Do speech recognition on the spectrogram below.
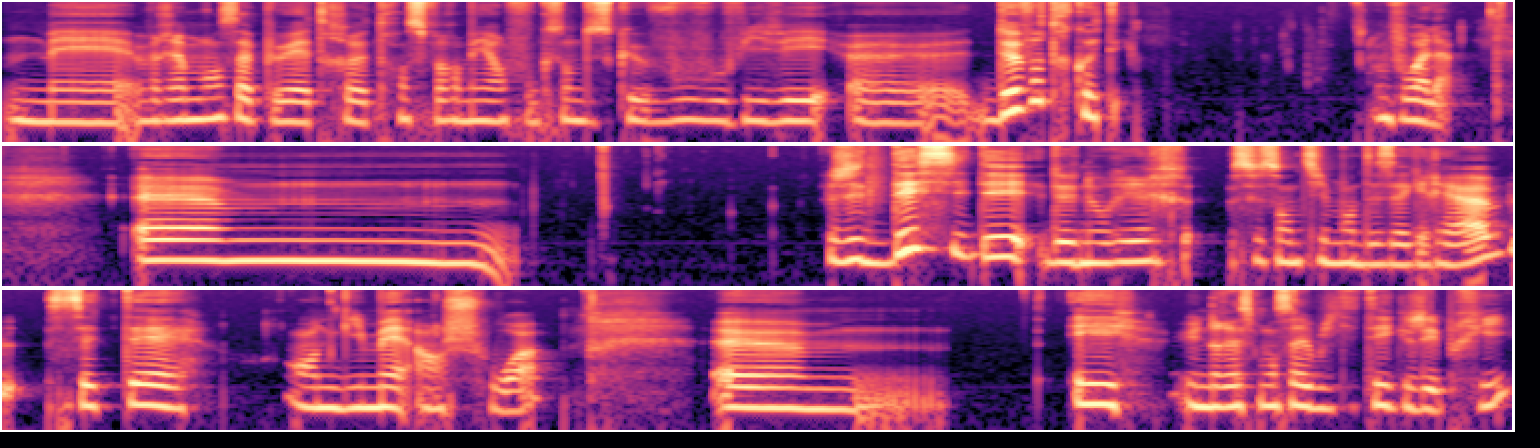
mais vraiment ça peut être transformé en fonction de ce que vous, vivez euh, de votre côté. Voilà. Euh, j'ai décidé de nourrir ce sentiment désagréable. C'était, entre guillemets, un choix euh, et une responsabilité que j'ai pris.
